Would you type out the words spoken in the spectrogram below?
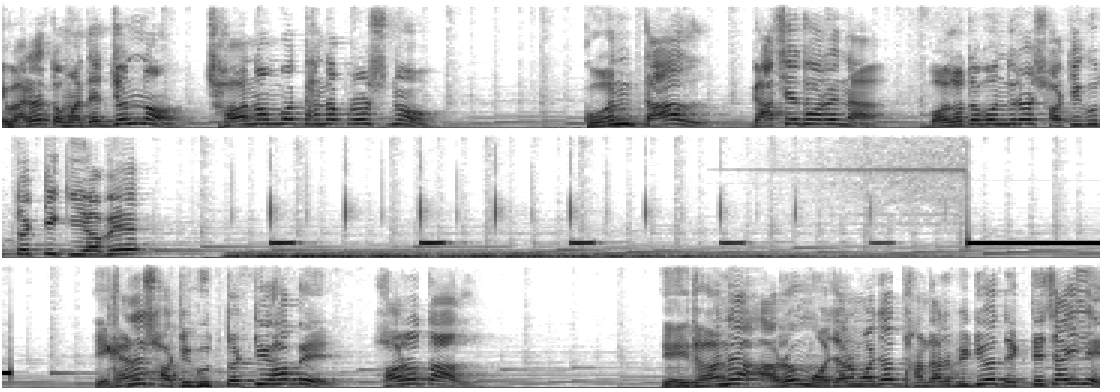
এবারে তোমাদের জন্য ছ নম্বর ধাঁধা প্রশ্ন। কোন তাল গাছে ধরে না? বলো তো বন্ধুরা, সঠিক উত্তরটি কি হবে? এখানে সঠিক উত্তরটি হবে হরতাল। এই ধরনের আরও মজার মজার ধাঁধার ভিডিও দেখতে চাইলে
